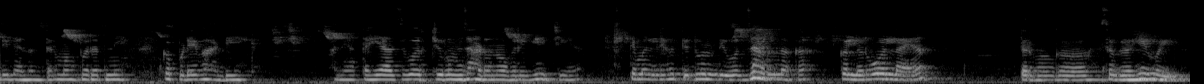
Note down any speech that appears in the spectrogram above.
दिल्यानंतर मग परत मी कपडे भांडी आणि आता ही आज वरची रूम झाडून वगैरे घ्यायची आहे. ते म्हणले होते दोन दिवस झाडू नका. कलर ओला आहे हा. तर मग सगळं हे होईल.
